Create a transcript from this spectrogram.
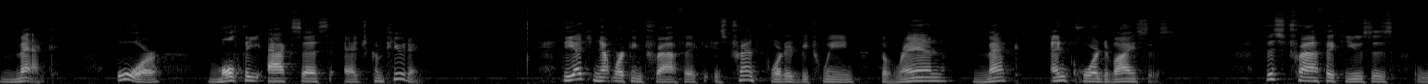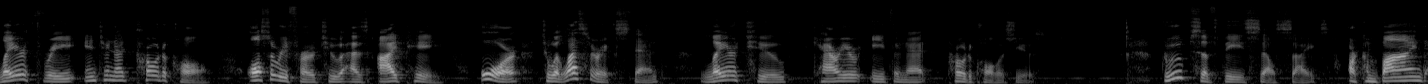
MEC or Multi-Access Edge Computing. The edge networking traffic is transported between the RAN, MEC, and core devices. This traffic uses Layer 3 Internet Protocol, also referred to as IP, or to a lesser extent, Layer 2 Carrier Ethernet Protocol is used. Groups of these cell sites are combined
